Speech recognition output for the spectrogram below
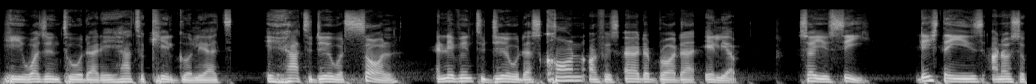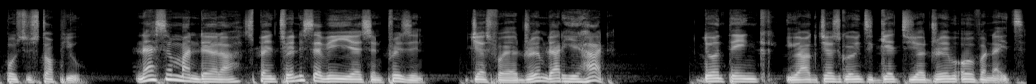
He wasn't told that he had to kill Goliath. He had to deal with Saul and even to deal with the scorn of his elder brother Eliab. So you see, these things are not supposed to stop you. Nelson Mandela spent 27 years in prison just for a dream that he had. Don't think you are just going to get to your dream overnight.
